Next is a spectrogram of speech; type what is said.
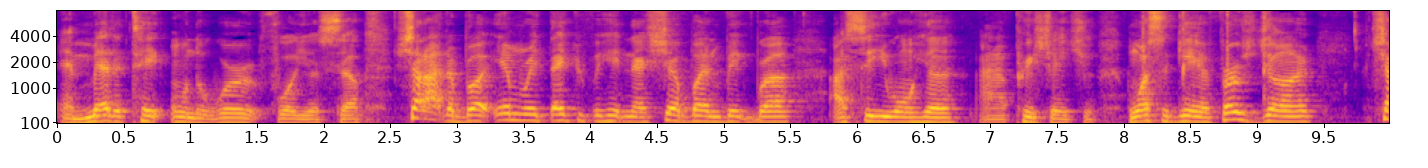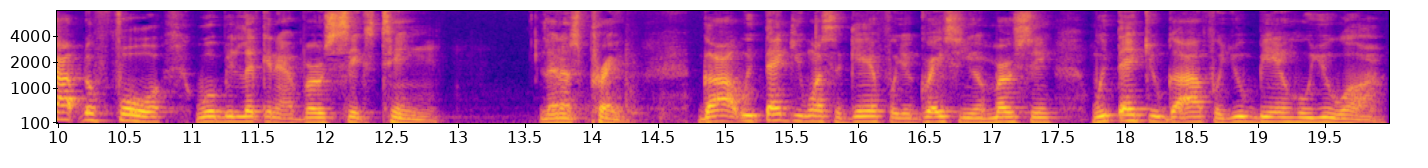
and meditate on the word for yourself. Shout out to bro Emery. Thank you for hitting that share button, big bro. I see you on here. I appreciate you. Once again, First John chapter 4, we'll be looking at verse 16. Let us pray. God, we thank you once again for your grace and your mercy. We thank you, God, for you being who you are,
